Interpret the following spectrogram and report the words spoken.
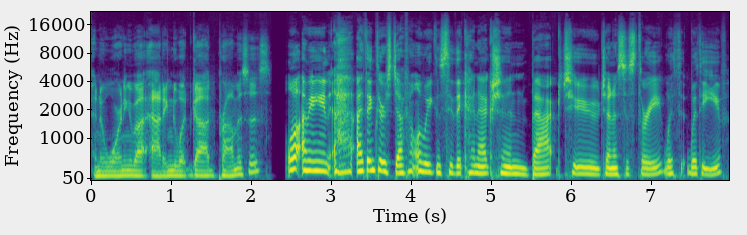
and a warning about adding to what God promises? Well, I mean, I think there's definitely we can see the connection back to Genesis three with with Eve.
